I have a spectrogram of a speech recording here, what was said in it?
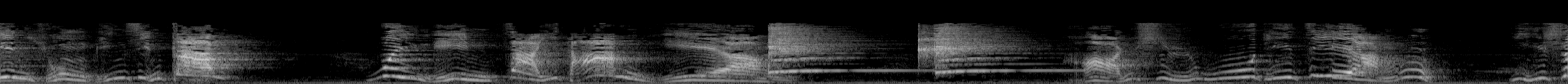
英雄秉性刚，为民在当阳。汉室无敌将，一身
